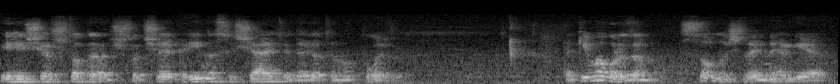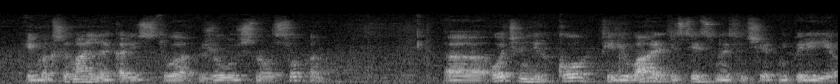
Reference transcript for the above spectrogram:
или еще что-то, что человека и насыщает, и дает ему пользу. Таким образом, солнечная энергия и максимальное количество желудочного сока э, очень легко переварит, естественно, если человек не переел.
